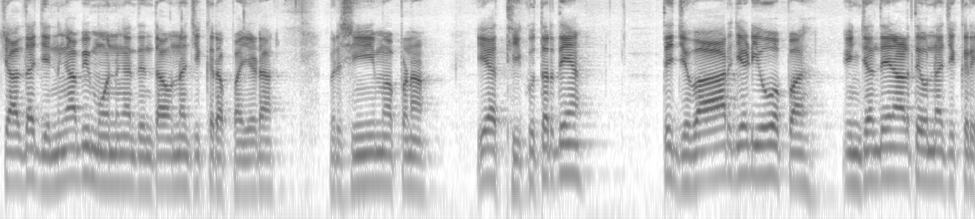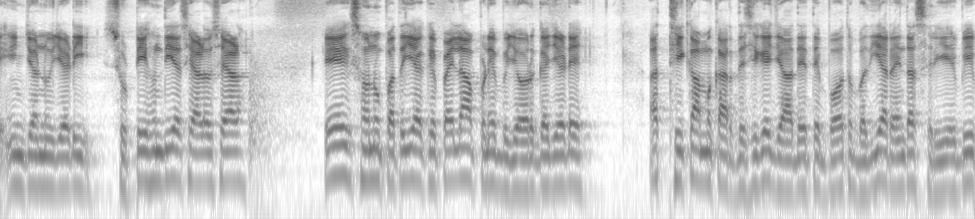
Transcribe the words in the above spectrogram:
ਚੱਲਦਾ, ਜਿੰਨੀਆਂ ਵੀ ਮੋਨੀਆਂ ਦਿੰਦਾ, ਉਹਨਾਂ ਚਿਕਰ ਆਪਾਂ ਜਿਹੜਾ ਬਰਸੀਮ ਆਪਣਾ, ਇਹ ਹੱਥੀ ਕੁਤਰਦੇ ਆ ਤੇ ਜਵਾਰ ਜਿਹੜੀ ਉਹ ਆਪਾਂ ਇੰਜਨ ਦੇ ਨਾਲ ਤੇ ਉਹਨਾਂ ਚਿਕਰ ਇੰਜਨ ਨੂੰ ਜਿਹੜੀ ਸੁੱਟੀ ਹੁੰਦੀ ਹੈ ਸਿਆਲੋ ਸਿਆਲ। ਇਹ ਤੁਹਾਨੂੰ ਪਤਾ ਹੀ ਆ ਕਿ ਪਹਿਲਾਂ ਆਪਣੇ ਬਜ਼ੁਰਗ ਜਿਹੜੇ ਹੱਥੀ ਕੰਮ ਕਰਦੇ ਸੀਗੇ, ਜਿਆਦੇ ਤੇ ਬਹੁਤ ਵਧੀਆ ਰਹਿੰਦਾ, ਸਰੀਰ ਵੀ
